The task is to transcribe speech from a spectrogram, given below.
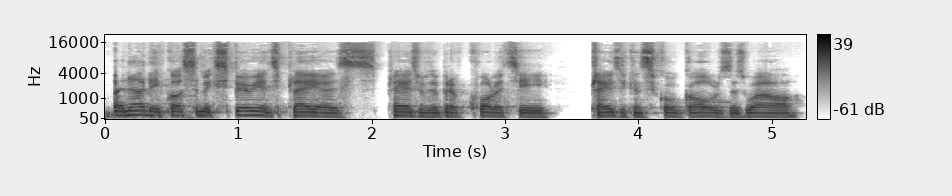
but no, they've got some experienced players, players with a bit of quality, players who can score goals as well.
